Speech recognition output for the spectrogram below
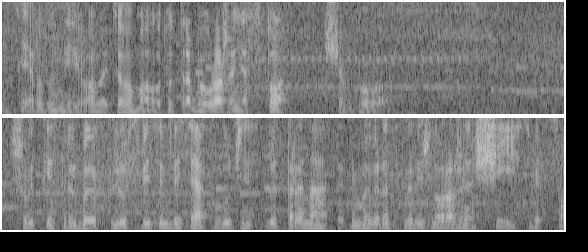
Ну, Це я розумію, але цього мало. Тут треба ураження 100, щоб було. Швидкість стрільби плюс 80, влучність плюс 13, ймовірність критичного ураження 6%.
